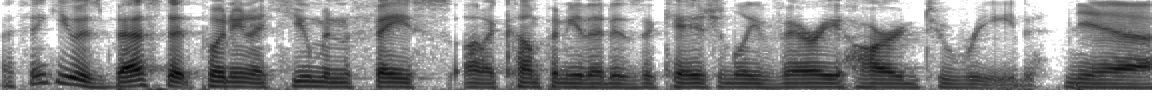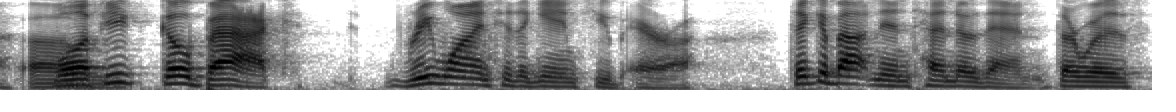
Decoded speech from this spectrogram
I think he was best at putting a human face on a company that is occasionally very hard to read. Yeah. well, Um, if you go back, rewind to the GameCube era. Think about Nintendo then. There was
